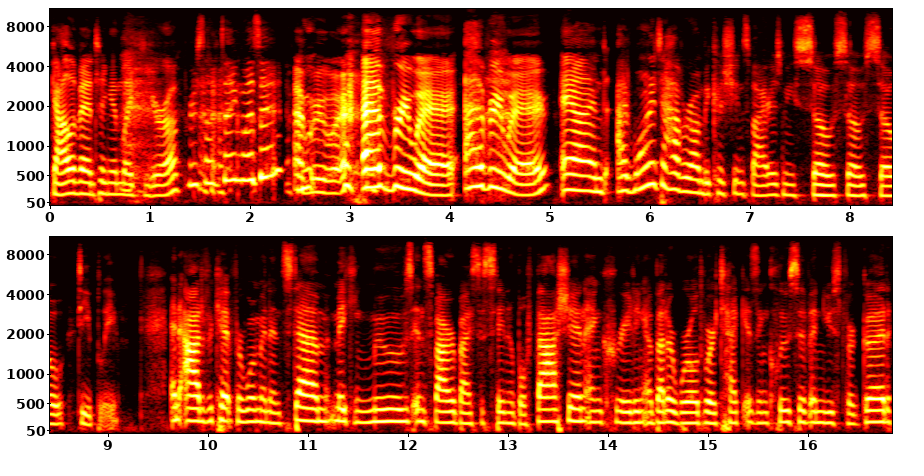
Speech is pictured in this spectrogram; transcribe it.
gallivanting in like Europe or something, was it? Everywhere. Everywhere. Everywhere. And I wanted to have her on because she inspires me so, so, so deeply an advocate for women in STEM, making moves inspired by sustainable fashion, and creating a better world where tech is inclusive and used for good.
